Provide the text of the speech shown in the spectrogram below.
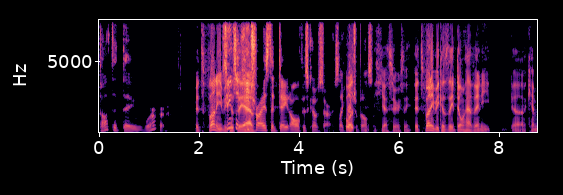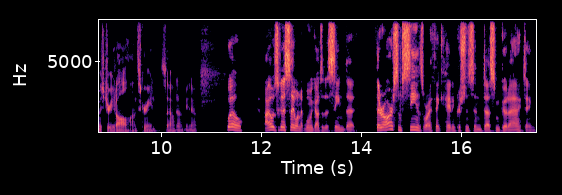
thought that they were. It's funny because Seems like they he have tries to date all of his co-stars, like Well, Rachel Bilson. Yeah, seriously. It's funny because they don't have any uh, chemistry at all on screen. So, No. you know. Well, I was going to say when when we got to the scene that there are some scenes where I think Hayden Christensen does some good acting.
